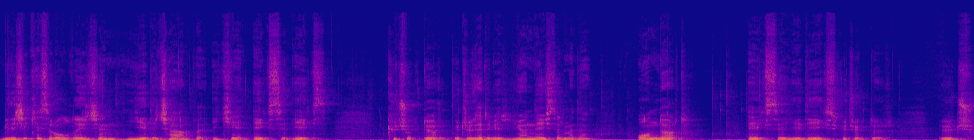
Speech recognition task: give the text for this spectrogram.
bileşik kesir olduğu için 7 çarpı 2 eksi x küçüktür 3 üzeri 1 yön değiştirmede 14 eksi 7x küçüktür 3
